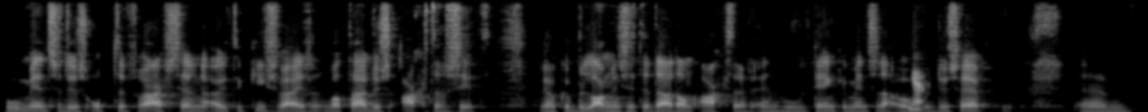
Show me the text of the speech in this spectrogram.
hoe mensen dus op de vraagstellingen uit de kieswijzer, wat daar dus achter zit. Welke belangen zitten daar dan achter en hoe denken mensen daarover? Ja. Dus hè, um,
